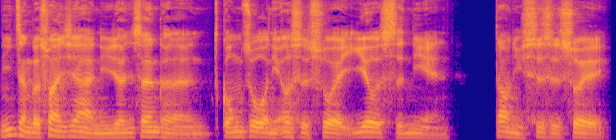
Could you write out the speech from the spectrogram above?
你整个算下来，你人生可能工作，你二十岁一二十年到你四十岁，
